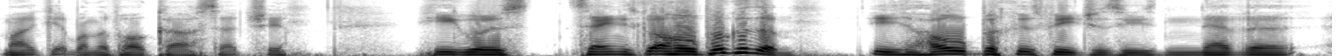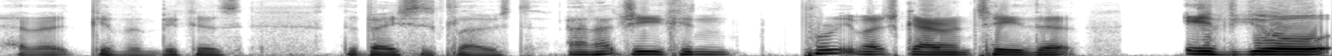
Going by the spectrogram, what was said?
might get him on the podcast actually. He was saying he's got a whole book of them. a whole book of speeches he's never ever given because the base is closed. And actually, you can pretty much guarantee that if you're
